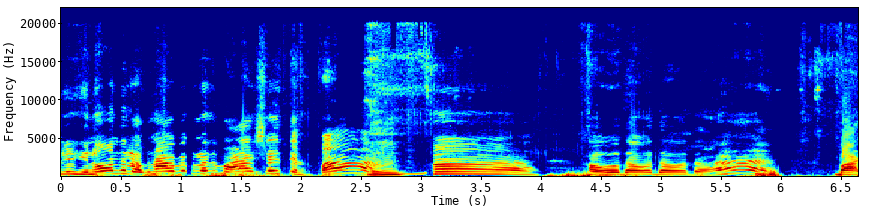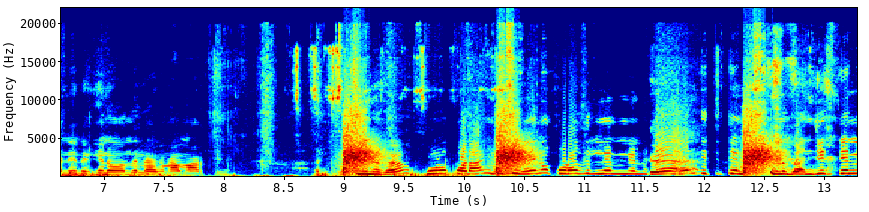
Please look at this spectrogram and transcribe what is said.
ನೀನ್ ಇನ್ನೂ ಒಂದು ಲಗ್ನ ಆಗ್ಬೇಕು ಅನ್ನೋದು ಬಹಳ ಆಸೆ ಐತೇನಪ್ಪ ಹಾ. ಹೌದೌದೌದ. ಬಾ ನಿನಗೆ ಏನೋ ಒಂದು ಲಗ್ನ ಮಾಡ್ತೀನಿ. ನಿನಗ ಕೂಳು ಕೊಡಂಗ ಏನು ಕೊಡೋದಿಲ್ಲ ನಿನ್ ನಿನಗ ನಿನಗ ಅಂಜಿತ್ತೇನ್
